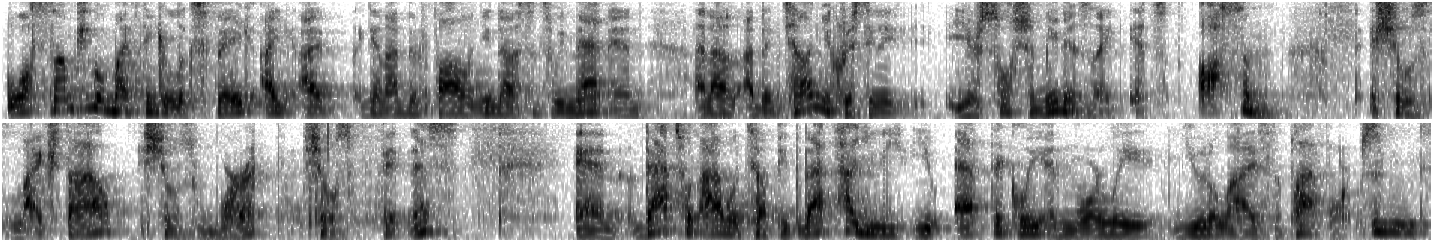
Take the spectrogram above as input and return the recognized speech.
while some people might think it looks fake, I, I again, I've been following you now since we met, and and I, I've been telling you, Christina, your social media is like it's awesome. It shows lifestyle, it shows work, it shows fitness, and that's what I would tell people. That's how you you ethically and morally utilize the platforms. Mm-hmm.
